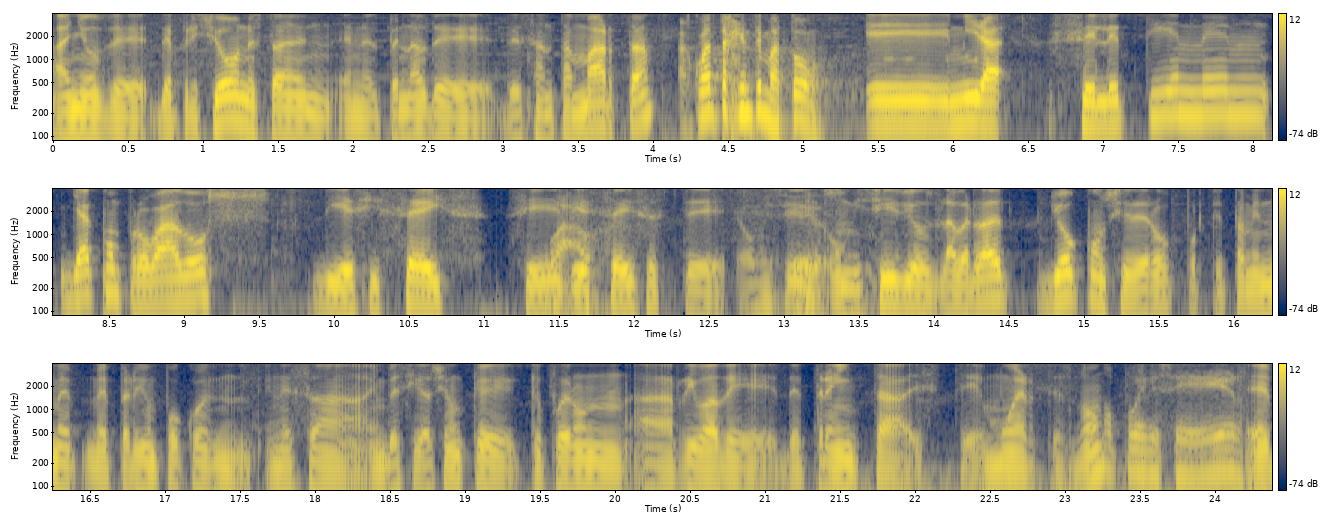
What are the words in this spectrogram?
años de, de prisión. Está en, en el penal de, de Santa Marta. ¿A cuánta gente mató? Eh, mira, se le tienen ya comprobados 16, sí, Wow. 16 este, Homicidios. eh, homicidios. La verdad, yo considero, porque también me, me perdí un poco en, en esa investigación, que, que fueron arriba de, de 30 este, muertes, ¿no? No puede ser. Eh,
